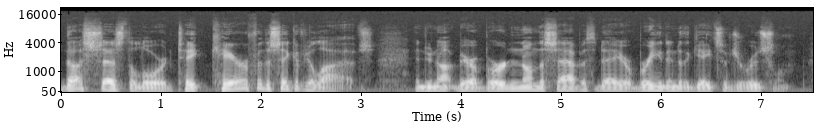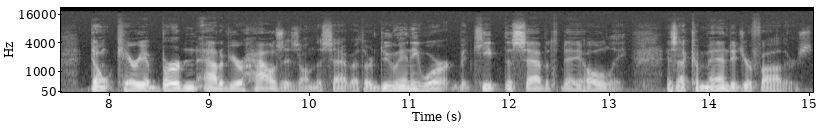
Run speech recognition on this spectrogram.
Thus says the Lord Take care for the sake of your lives, and do not bear a burden on the Sabbath day or bring it into the gates of Jerusalem. Don't carry a burden out of your houses on the Sabbath or do any work, but keep the Sabbath day holy, as I commanded your fathers.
